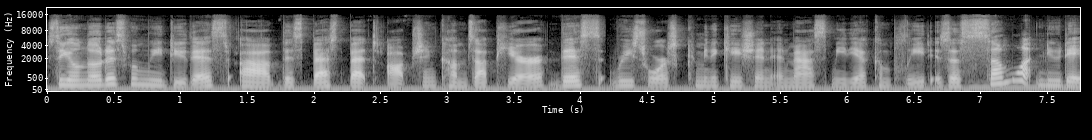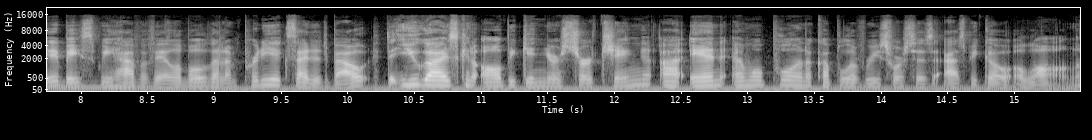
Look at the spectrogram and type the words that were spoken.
So you'll notice when we do this, uh, this best bet option comes up here. This resource, Communication and Mass Media Complete, is a somewhat new database we have available that I'm pretty excited about that you guys can all begin your searching uh, in, and we'll pull in a couple of resources as we go along.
